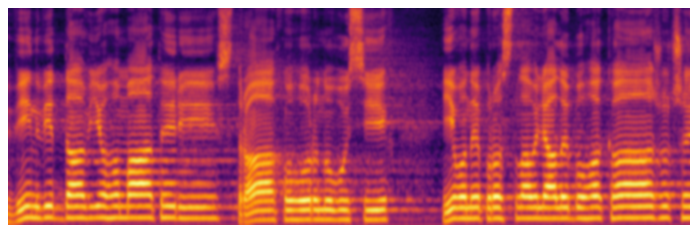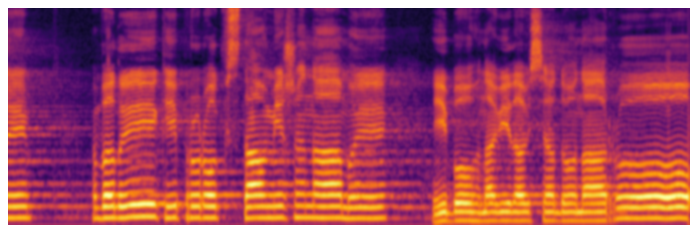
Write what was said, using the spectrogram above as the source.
Він віддав його матері, страх огорнув усіх, і вони прославляли Бога, кажучи, великий пророк встав між нами, і Бог навідався до народу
